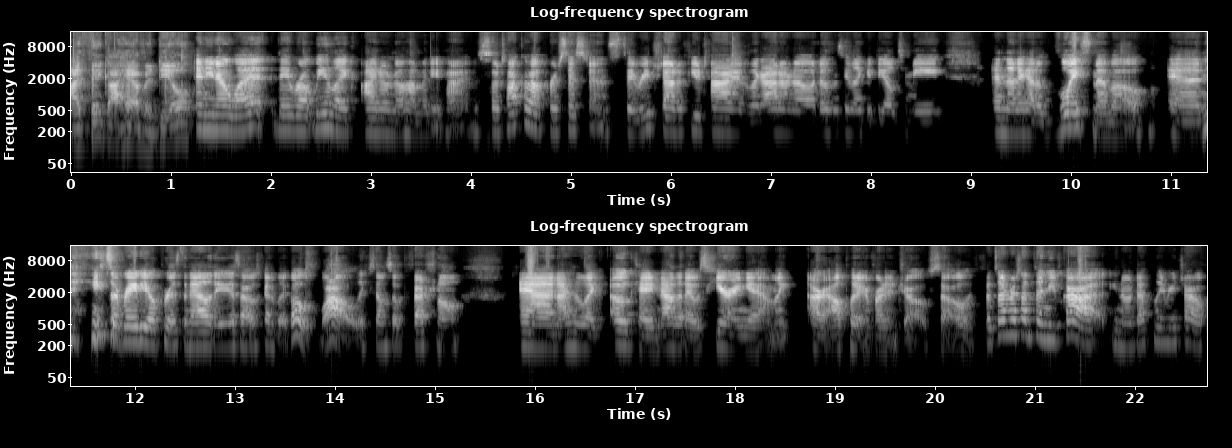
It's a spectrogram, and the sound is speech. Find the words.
I think I have a deal." And you know what? They wrote me like I don't know how many times. So talk about persistence. They reached out a few times, like I don't know, it doesn't seem like a deal to me. And then I got a voice memo, and he's a radio personality, so I was kind of like, oh wow, like sounds so professional. And I was like, okay, now that I was hearing it, I'm like, all right, I'll put it in front of Joe. So if it's ever something you've got, you know, definitely reach out.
